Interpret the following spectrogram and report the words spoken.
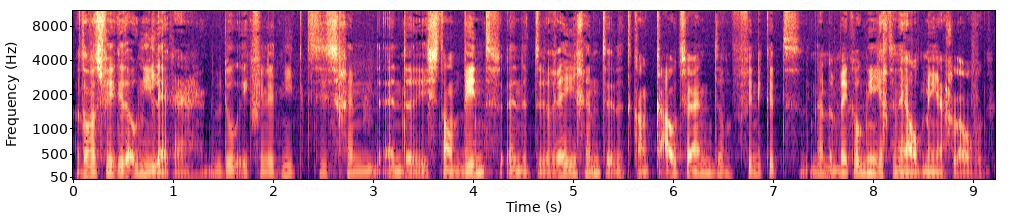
Want anders vind ik het ook niet lekker. Ik bedoel, ik vind het niet. Het is geen, en er is dan wind en het regent en het kan koud zijn. Dan vind ik het. Nou, dan ben ik ook niet echt een held meer, geloof ik.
